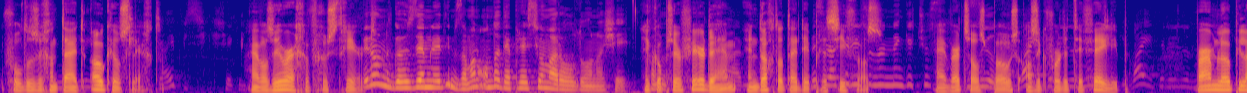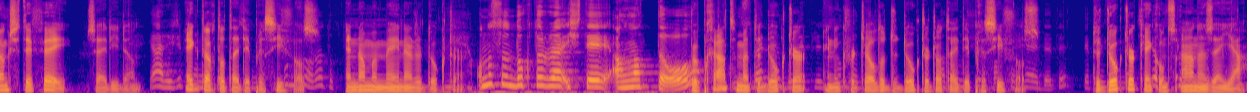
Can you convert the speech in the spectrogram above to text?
voelde zich een tijd ook heel slecht. Hij was heel erg gefrustreerd. Ik observeerde hem en dacht dat hij depressief was. Hij werd zelfs boos als ik voor de tv liep. Waarom loop je langs de tv? zei hij dan. Ik dacht dat hij depressief was en nam me mee naar de dokter. We praten met de dokter en ik vertelde de dokter dat hij depressief was. De dokter keek ons aan en zei ja.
